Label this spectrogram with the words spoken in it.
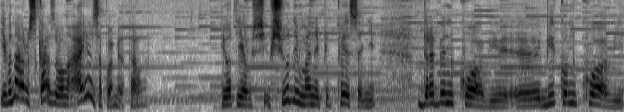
І вона розказувала, а я запам'ятала. І от я всюди в мене підписані драбинкові, е, віконкові,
